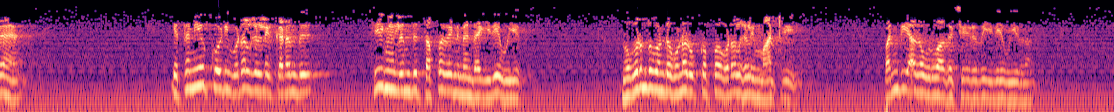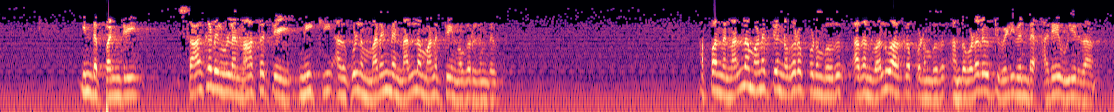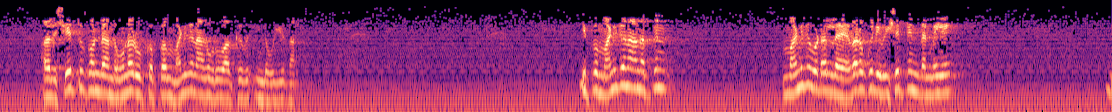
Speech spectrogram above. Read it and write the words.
எத்தனையோ கோடி உடல்களை கடந்து தீமையிலிருந்து தப்ப வேண்டும் என்ற இதே உயிர். நுகர்ந்து கொண்ட உணர்வுக்கொப்ப உடல்களை மாற்றி பன்றியாக உருவாகச் செய்கிறது இதே உயிர்தான். இந்த பன்றி சாக்கடையில் உள்ள நாத்தத்தை நீக்கி அதுக்குள்ள மறைந்த நல்ல மனத்தை நுகர்கின்றது. அப்ப அந்த நல்ல மனத்தை நுகரப்படும் போது அதன் வலுவாக்கப்படும் போது அந்த உடலை விட்டு வெளிவந்த அதே உயிர் தான் அதில் சேர்த்துக்கொண்ட அந்த உணர்வு கப்பம் மனிதனாக உருவாக்குது இந்த உயிர் தான் இப்ப மனிதனான பின் மனித உடல்ல வரக்கூடிய விஷயத்தின் தன்மையை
